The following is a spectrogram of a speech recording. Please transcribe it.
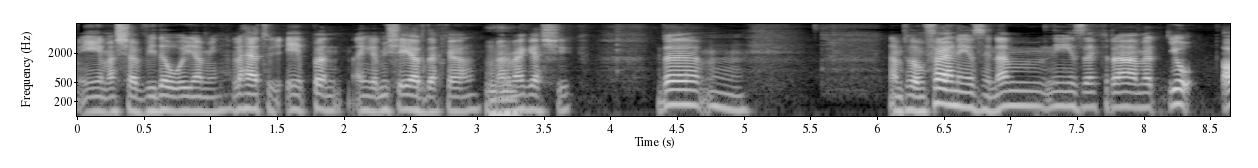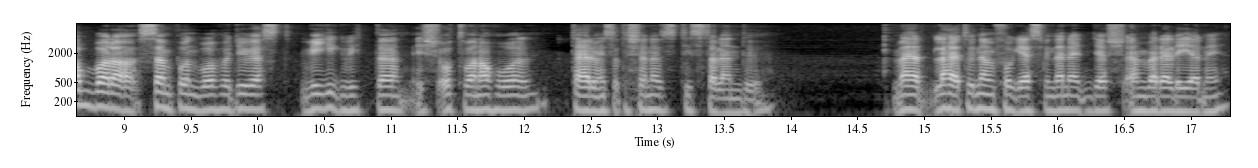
émesebb videói, ami lehet, hogy éppen engem is érdekel, mert uh-huh. megesik. De mm, nem tudom felnézni, nem nézek rá, mert jó, abban a szempontból, hogy ő ezt végigvitte, és ott van, ahol természetesen ez tisztelendő. Mert lehet, hogy nem fogja ezt minden egyes ember elérni,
